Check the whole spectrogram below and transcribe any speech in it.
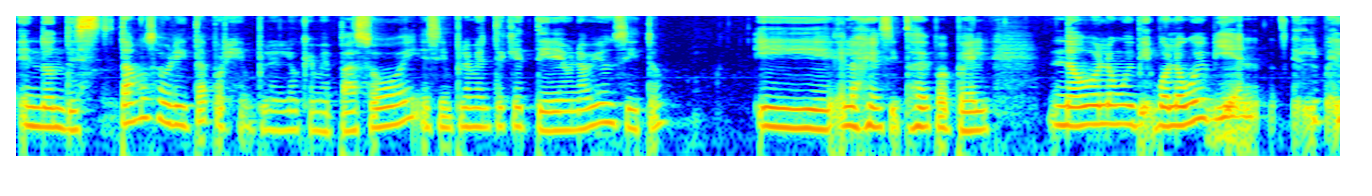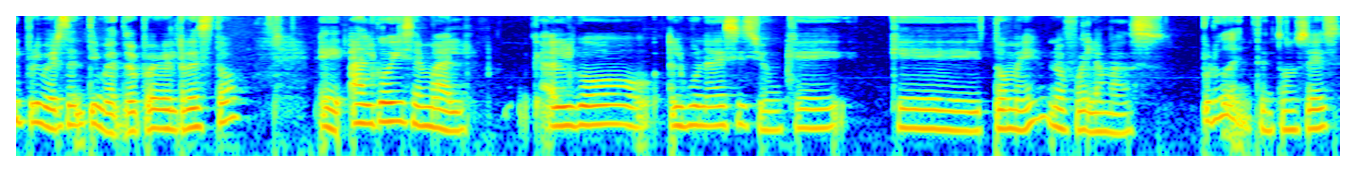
en donde estamos ahorita, por ejemplo, en lo que me pasó hoy, es simplemente que tiré un avioncito y el avioncito de papel no voló muy bien, voló muy bien el, primer centímetro, pero el resto, eh, algo hice mal, algo, alguna decisión que, que tomé no fue la más prudente. Entonces,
